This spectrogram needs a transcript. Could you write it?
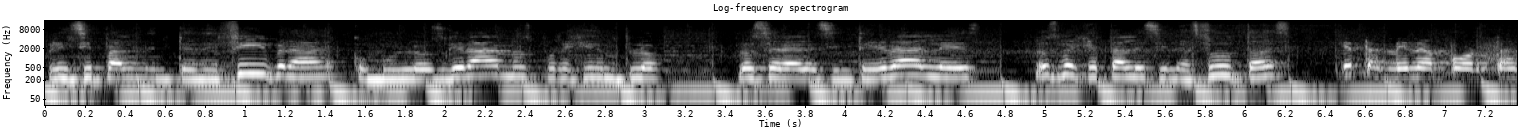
principalmente de fibra, como los granos, por ejemplo, los cereales integrales, los vegetales y las frutas, que también aportan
